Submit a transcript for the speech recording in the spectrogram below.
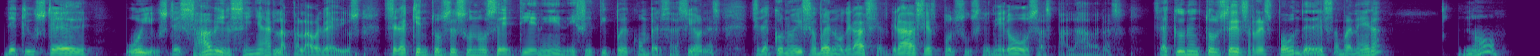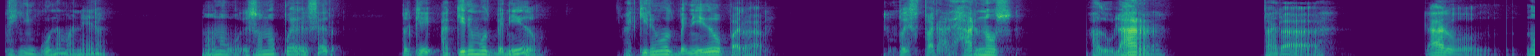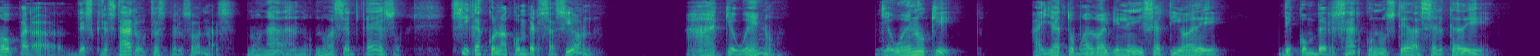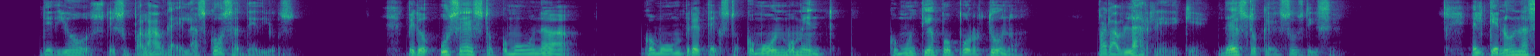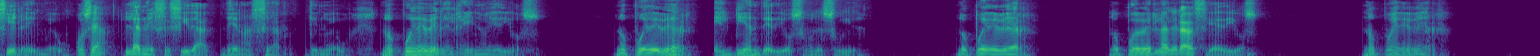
de que usted Uy, usted sabe enseñar la palabra de Dios. ¿Será que entonces uno se detiene en ese tipo de conversaciones? ¿Será que uno dice, bueno, gracias, gracias por sus generosas palabras? ¿Será que uno entonces responde de esa manera? No, de ninguna manera. No, no, eso no puede ser. Porque aquí hemos venido. Aquí hemos venido para, pues para dejarnos adular, para, claro, no para descrestar a otras personas. No, nada, no, no acepte eso. Siga con la conversación. Ah, qué bueno. Qué bueno que haya tomado alguien la iniciativa de, de conversar con usted acerca de, de Dios, de su palabra, de las cosas de Dios. Pero use esto como una como un pretexto, como un momento, como un tiempo oportuno para hablarle de qué, de esto que Jesús dice. El que no naciere de nuevo, o sea, la necesidad de nacer de nuevo, no puede ver el reino de Dios, no puede ver el bien de Dios sobre su vida, no puede ver, no puede ver la gracia de Dios, no puede ver,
